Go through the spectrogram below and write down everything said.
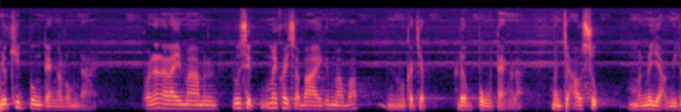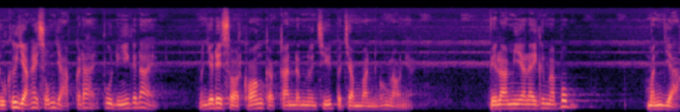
นึกคิดปรุงแต่งอารมณ์ได้ เพราะนั้นอะไรมามันรู้สึกไม่ค่อยสบายขึ้นมาวับมันก็จะเริ่มปรุงแต่งละมันจะเอาสุข มันไม่อยากมีทุกข์คืออยากให้สมอยากก็ได้ พูดอย่างนี้ก็ได้ มันจะได้สอดคล้องกับการดำเนินชีวิตประจำวันของเราเนี่ย เวลามีอะไรขึ้นมาปุ๊บมันอยาก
